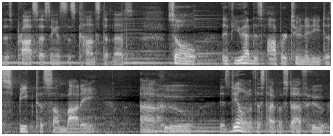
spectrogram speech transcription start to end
this processing, it's this constantness. So if you had this opportunity to speak to somebody uh, who is dealing with this type of stuff, who,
